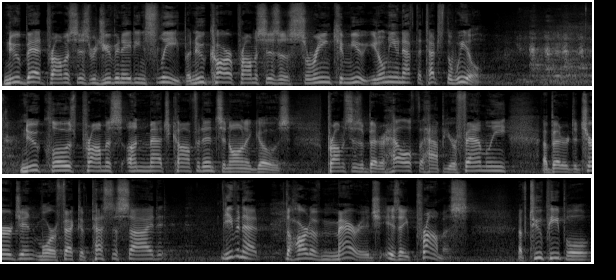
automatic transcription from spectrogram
New bed promises rejuvenating sleep. A new car promises a serene commute. You don't even have to touch the wheel. new clothes promise unmatched confidence, and on it goes. Promises of better health, a happier family, a better detergent, more effective pesticide. Even at the heart of marriage is a promise of two people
